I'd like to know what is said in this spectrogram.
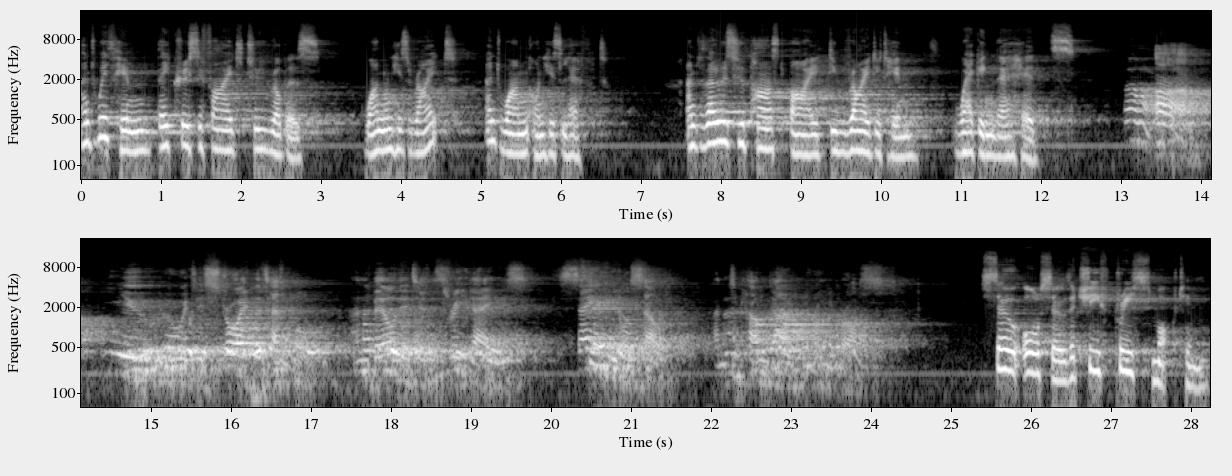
And with him they crucified two robbers, one on his right and one on his left. And those who passed by derided him, wagging their heads. Ah, you who would destroy the temple and build it in three days, save yourself and come down from the cross. So also the chief priests mocked him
